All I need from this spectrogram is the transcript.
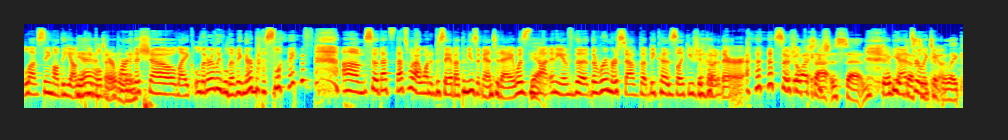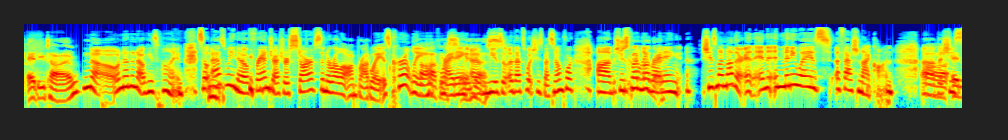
love seeing all the young Yeah, people that are part of the show, like literally living their best life. Um, so that's that's what I wanted to say about the Music Man today. Was Yeah. not any of the the rumor stuff, but because like you should go to their social go watch page. that instead don't Yeah, it's Justin really cute. Timberlake anytime No, no, no, no. He's fine. So, Mm. as we know, Fran Drescher, star of Cinderella on Broadway, is currently Obviously, writing a yes. musical. That's what she's best known for. Um, she's, She's currently writing. She's my mother, and, and in many ways, a fashion icon. Uh, but Uh, she's in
